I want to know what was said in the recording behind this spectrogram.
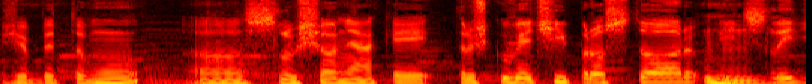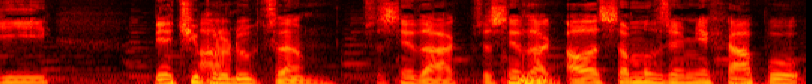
že by tomu uh, slušel nějaký trošku větší prostor, Mhm. hmm. víc lidí. Větší A- produkce. Přesně tak, přesně Hmm. tak. Ale samozřejmě chápu, uh,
